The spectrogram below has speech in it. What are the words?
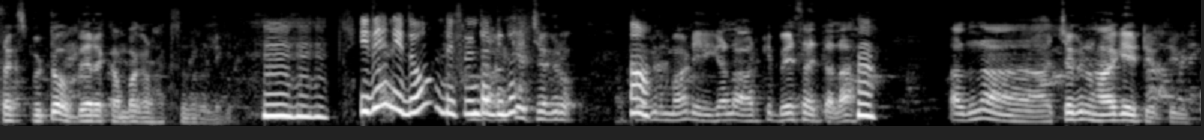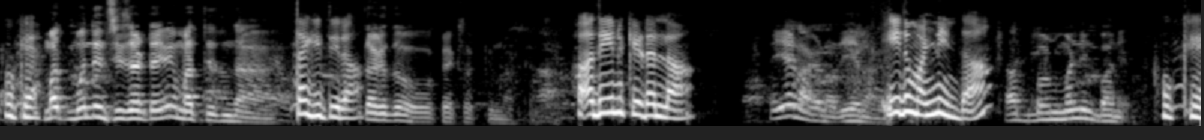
ತಗ್ಸ್ಬಿಟ್ಟು ಬೇರೆ ಕಂಬಗಳು ಹಾಕ್ಸಿದ್ರು ಅಲ್ಲಿಗೆ ಹ್ಞೂ ಇದೇನಿದು? ಡಿಫ್ರೆಂಟ್ ಆಗಿದೆ? ಚಗುರು. ಮಾಡಿ ಈಗೆಲ್ಲ ಅಡಿಕೆ ಬೇಸಾಯ್ತಲ್ಲ? ಅದನ್ನ ಚಗುರು ಹಾಗೆ ಇಟ್ಟಿರ್ತೀವಿ. ಓಕೆ. ಮತ್ ಮುಂದಿನ ಸೀಸನ್ ಟೈಮ್ ಮತ್ತೆ ಇದನ್ನ ತೆಗಿತೀರಾ? ತೆಗೆದು ಉಪಯೋಗಿಸೋಕೆ ಅದೇನು ಕೆಡಲ್ಲ? ಏನಾಗಲ್ಲ ಅದು ಏನಾಗಲ್ಲ. ಇದು ಮಣ್ಣಿಂದ? ಅದು ಮಣ್ಣಿನ ಬಾನೆ. ಓಕೆ.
